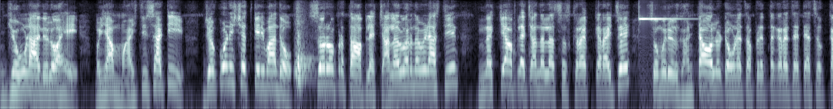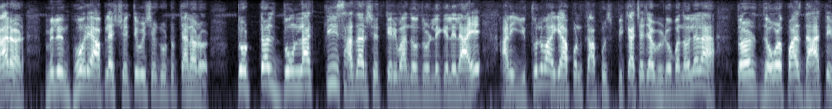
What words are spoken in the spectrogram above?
घेऊन आलेलो आहे. मग या माहितीसाठी जे कोणी शेतकरी बांधव सर्वप्रथम आपल्या चॅनलवर नवीन असतील नक्की आपल्या चॅनलला सबस्क्राईब करायचे. समोरील घंटा ऑलो ठेवण्याचा प्रयत्न करायचा आहे. त्याचं कारण मिलिंद भोर या आपल्या शेतीविषयक युट्यूब चॅनलवर टोटल दोन लाख तीस हजार शेतकरी बांधव जोडले गेलेले आहे. आणि इथून मागे आपण कापूस पिकाच्या ज्या व्हिडिओ बनवलेला तर जवळपास दहा ते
